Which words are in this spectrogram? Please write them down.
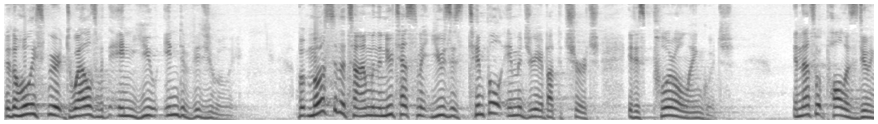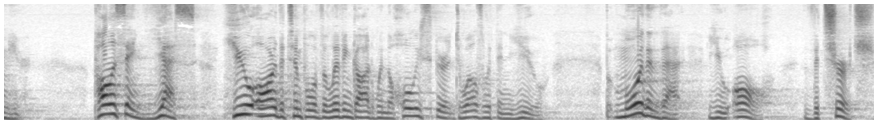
that the Holy Spirit dwells within you individually. But most of the time, when the New Testament uses temple imagery about the church, it is plural language. And that's what Paul is doing here. Paul is saying, Yes, you are the temple of the living God when the Holy Spirit dwells within you. But more than that, you all, the church,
